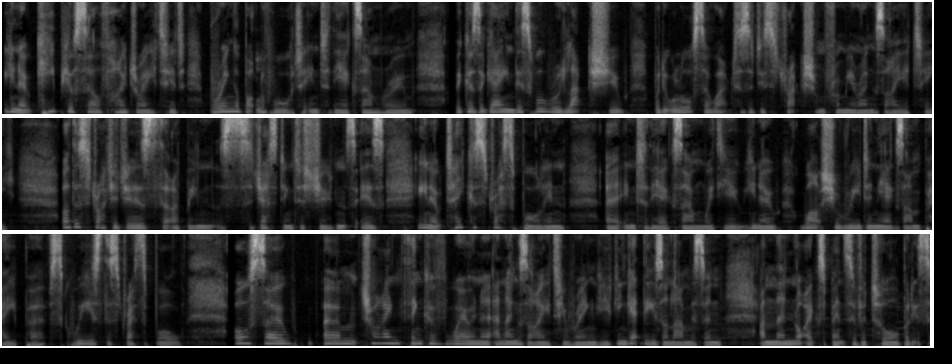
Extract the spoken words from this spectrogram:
you know, keep yourself hydrated. Bring a bottle of water into the exam room because, again, this will relax you, but it will also act as a distraction from your anxiety. Other strategies that I've been suggesting to students is, you know, take a stress ball in uh, into the exam with you. You know, whilst you're reading the exam paper, squeeze the stress ball. Also, um, try and think of wearing a, an anxiety ring. You can get these on Amazon, and they're not expensive at all. But it's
